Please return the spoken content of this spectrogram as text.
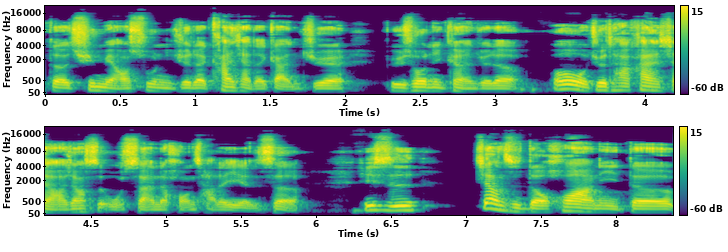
的去描述你觉得看起来的感觉。比如说，你可能觉得，哦，我觉得它看起来好像是五十岚的红茶的颜色。其实这样子的话，你的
